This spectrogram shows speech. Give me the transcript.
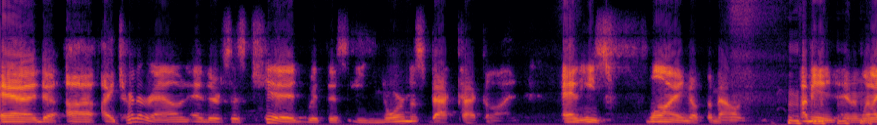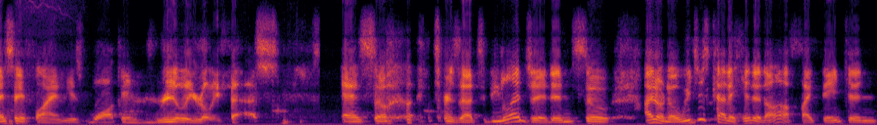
And uh, I turn around and there's this kid with this enormous backpack on and he's flying up the mountain. I mean and when I say flying he's walking really really fast. And so it turns out to be legend. And so i don't know we just kind of hit it off i think. And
